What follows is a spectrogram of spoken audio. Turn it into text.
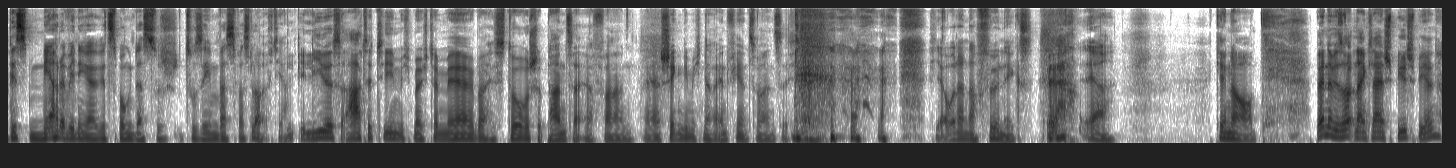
bist mehr oder weniger gezwungen, das zu, zu sehen, was, was läuft, ja. Liebes Arte-Team, ich möchte mehr über historische Panzer erfahren. Ja, schicken die mich nach N24. Ja, oder nach Phoenix. ja. Ja. Genau. Benne, wir sollten ein kleines Spiel spielen.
